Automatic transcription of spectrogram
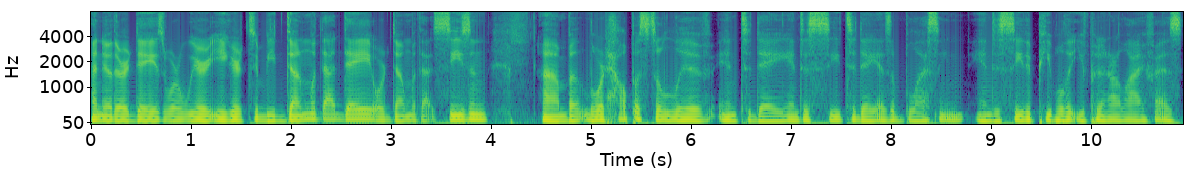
I know there are days where we're eager to be done with that day or done with that season. Um, but Lord, help us to live in today and to see today as a blessing, and to see the people that you've put in our life as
